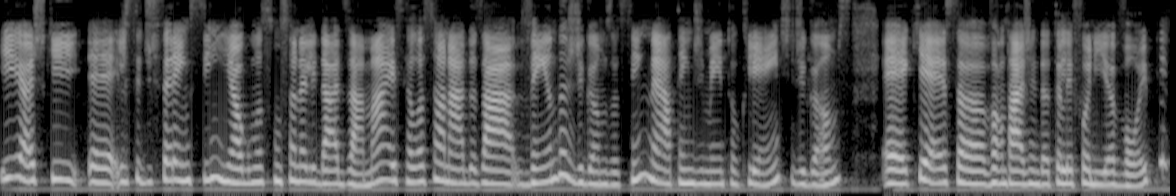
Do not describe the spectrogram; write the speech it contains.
E acho que é, ele se diferencia em algumas funcionalidades a mais relacionadas a vendas, digamos assim, né? Atendimento ao cliente, digamos, é, que é essa vantagem da telefonia VoIP.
